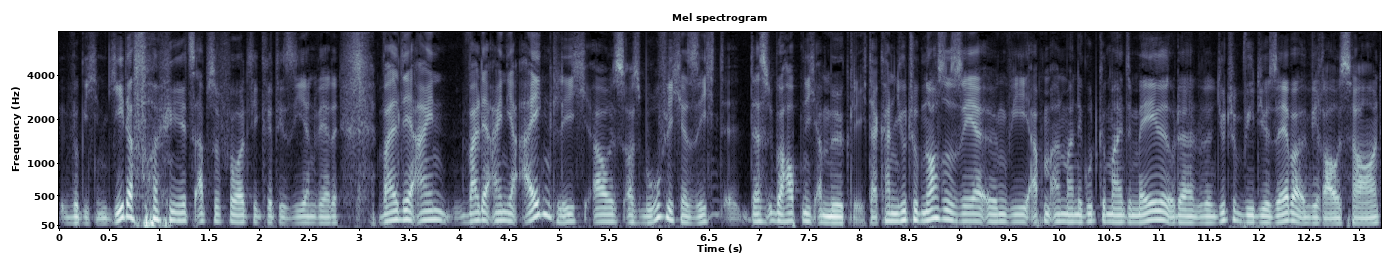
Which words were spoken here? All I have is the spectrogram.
wirklich in jeder Folge jetzt ab sofort hier kritisieren werde, weil der ein, weil der einen ja eigentlich aus, aus beruflicher Sicht äh, das überhaupt nicht ermöglicht. Da kann YouTube noch so sehr irgendwie ab und an mal eine gut gemeinte Mail oder ein YouTube-Video selber irgendwie raushauen,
